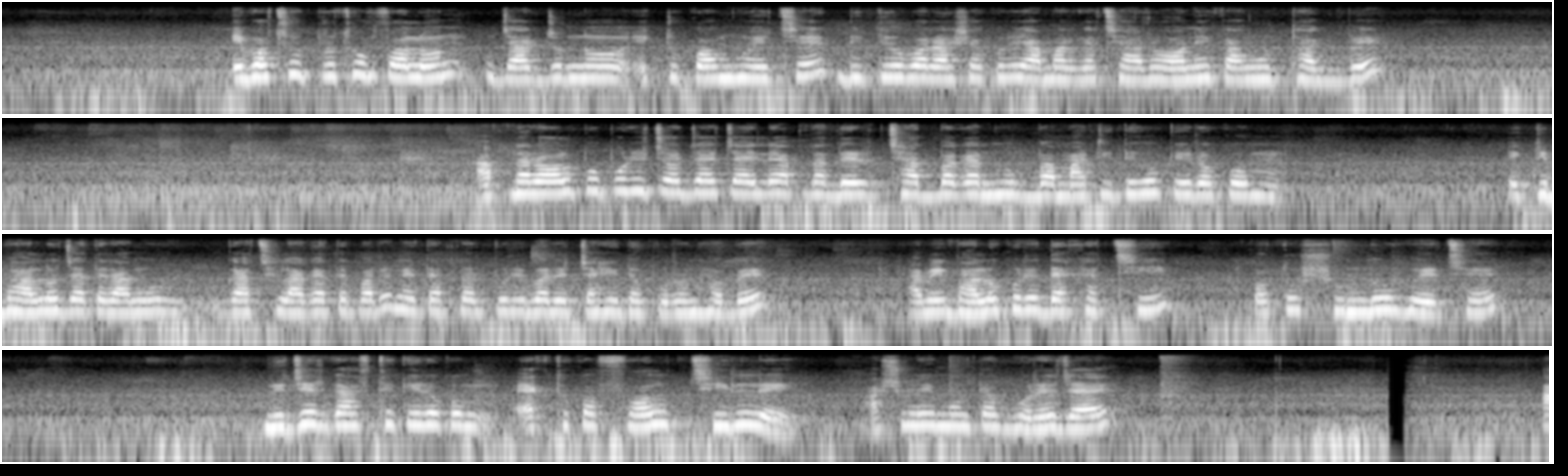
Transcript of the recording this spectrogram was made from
এবছর প্রথম ফলন, যার জন্য একটু কম হয়েছে। দ্বিতীয়বার আশা করি আমার কাছে আরও অনেক আঙুর থাকবে। আপনারা অল্প পরিচর্যায় চাইলে আপনাদের ছাদ বাগান হোক বা মাটিতে হোক, এরকম একটি ভালো জাতের আঙুর গাছ লাগাতে পারেন। এতে আপনার পরিবারের চাহিদা পূরণ হবে। আমি ভালো করে দেখাচ্ছি কত সুন্দর হয়েছে। নিজের গাছ থেকে এরকম এক থোকা ফল ছিললে আসলেই মনটা ভরে যায়।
